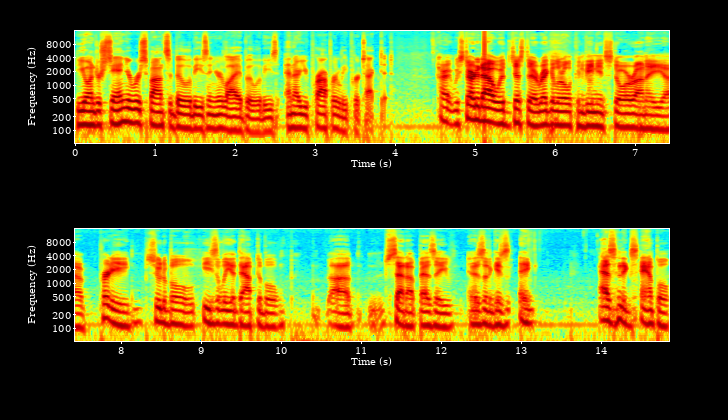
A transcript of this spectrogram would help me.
Do you understand your responsibilities and your liabilities? And are you properly protected? All right, we started out with just a regular old convenience store on a uh, pretty suitable, easily adaptable uh, setup as a as an as an example.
